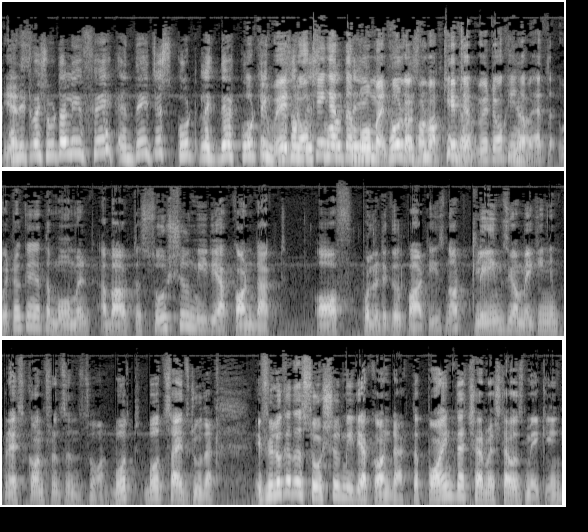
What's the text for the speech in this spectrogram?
Yes. and it was totally fake, and they just quote like they're Okay, quoting. we're some talking at the thing, moment. Hold on, hold on, yeah, We're talking yeah. the, we're talking at the moment about the social media conduct of political parties, not claims you're making in press conferences and so on. Both both sides do that. If you look at the social media conduct, the point that Sharmishta was making,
